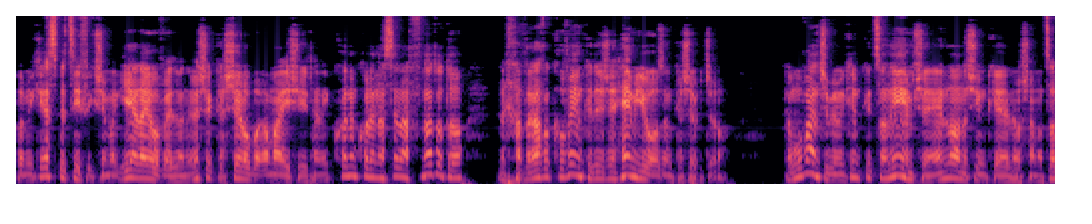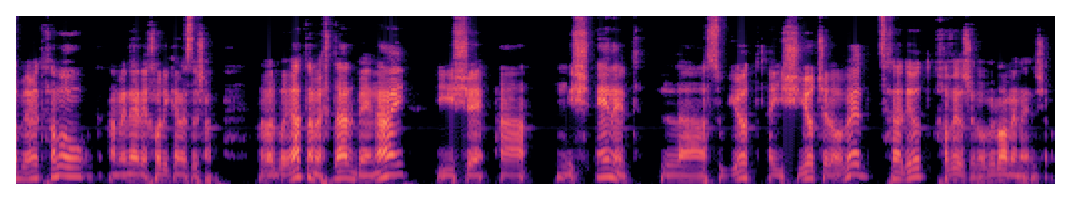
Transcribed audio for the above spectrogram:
במקרה הספציפי כשמגיע אליי עובד ואני רואה שקשה לו ברמה האישית אני קודם כל אנסה להפנות אותו לחבריו הקרובים כדי שהם יהיו אוזן קשבת שלו. כמובן שבמקרים קיצוניים שאין לו אנשים כאלה או שהמצב באמת חמור המנהל יכול להיכנס לשם. אבל ברירת המחדל בעיניי היא שה... נשענת לסוגיות האישיות של העובד צריכה להיות חבר שלו ולא המנהל שלו.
